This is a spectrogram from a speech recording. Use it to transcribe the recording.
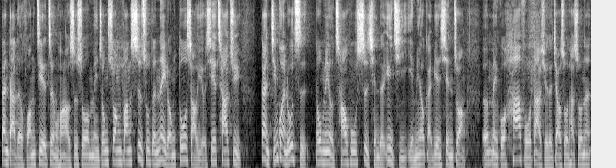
淡大的黄介正黄老师说，美中双方释出的内容多少有些差距。但尽管如此，都没有超乎事前的预期，也没有改变现状。而美国哈佛大学的教授他说呢，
